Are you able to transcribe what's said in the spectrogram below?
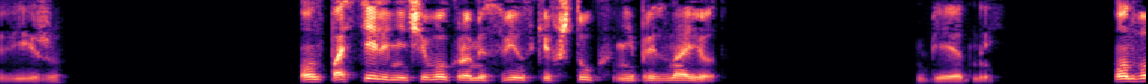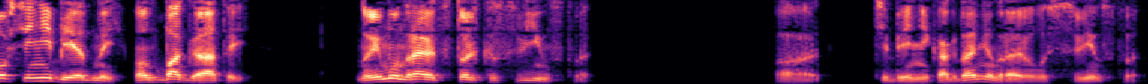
Вижу. Он в постели ничего, кроме свинских штук, не признает. Бедный. Он вовсе не бедный, он богатый. Но ему нравится только свинство. А тебе никогда не нравилось свинство?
